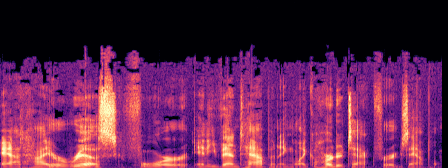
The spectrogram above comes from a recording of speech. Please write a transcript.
at higher risk for an event happening, like a heart attack, for example.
